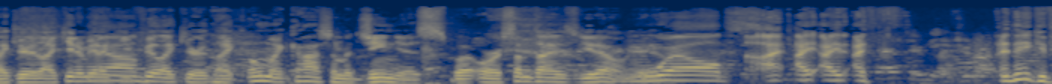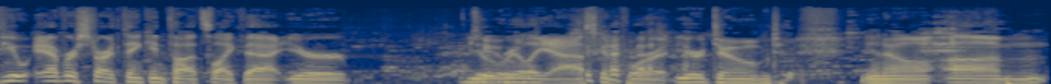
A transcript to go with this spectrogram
Like you're like you know what I mean? Like you feel like you're like oh my gosh I'm a genius, but or sometimes you don't. you know? Well, I, I, I, I- think if you ever start thinking thoughts like that, you're you're Doomed. really asking for it. You're doomed. You know, um,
